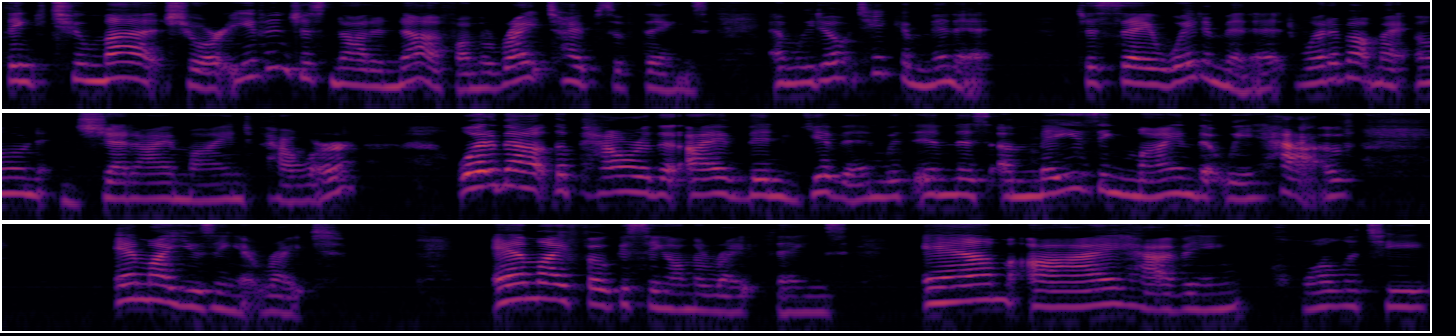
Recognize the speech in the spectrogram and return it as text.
think too much or even just not enough on the right types of things. And we don't take a minute to say, wait a minute, what about my own Jedi mind power? What about the power that I've been given within this amazing mind that we have? Am I using it right? Am I focusing on the right things? Am I having quality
